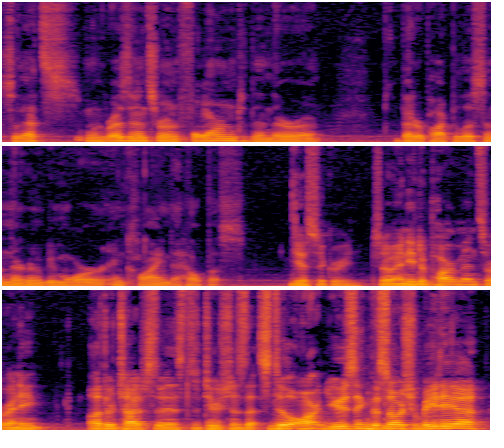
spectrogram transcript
So that's when residents are informed, then they're a better populace and they're going to be more inclined to help us. Yes, agreed. So any departments or any other types of institutions that still aren't using the social media,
